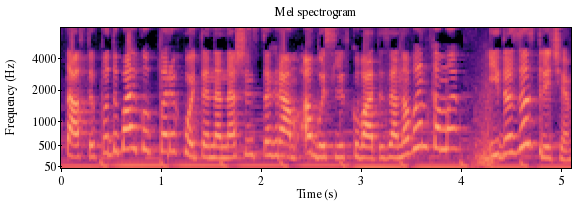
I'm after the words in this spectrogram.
ставте вподобайку, переходьте на наш інстаграм, аби слідкувати за новинками. І до зустрічі!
